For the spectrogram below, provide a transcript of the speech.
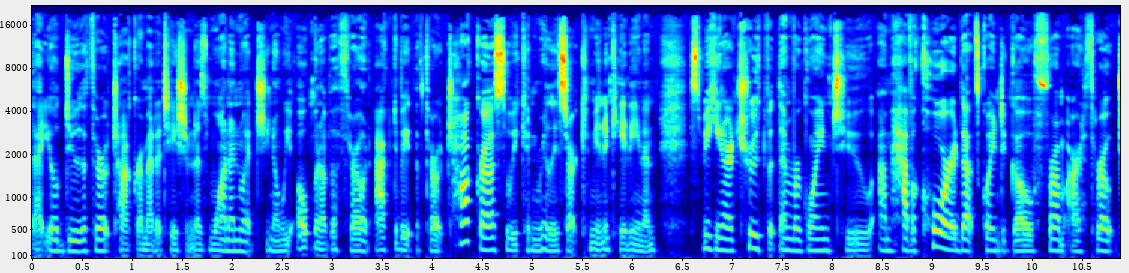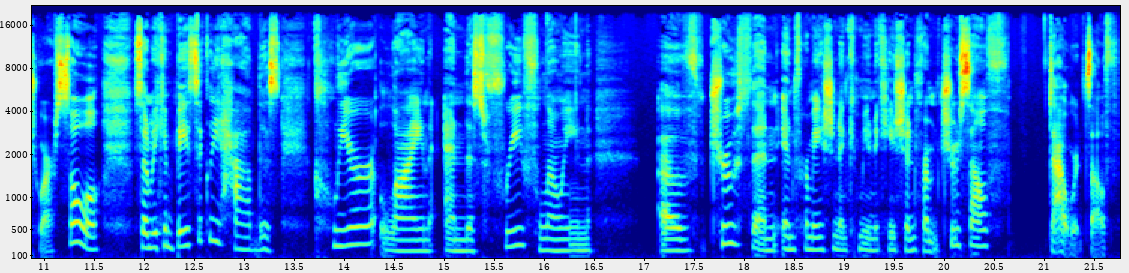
that you'll do the throat chakra meditation is one in which you know we open up the throat activate the throat chakra so we can really start communicating and speaking our truth but then we're going to um, have a cord that's going to go from our throat to our soul. So we can basically have this clear line and this free flowing of truth and information and communication from true self to outward self.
